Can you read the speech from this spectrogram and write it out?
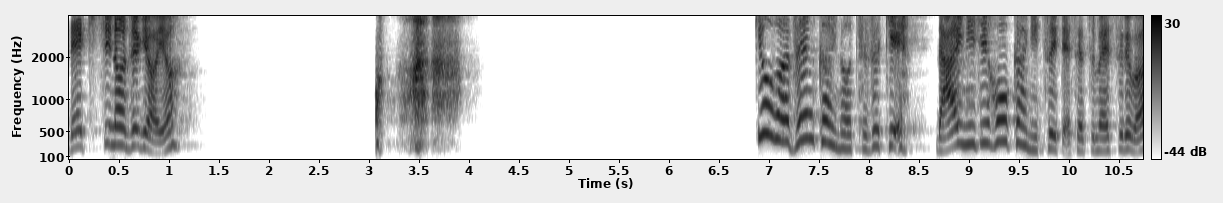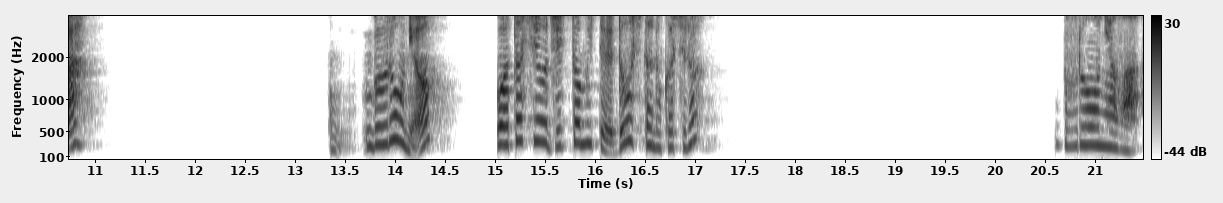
歴史の授業よ。今日は前回の続き、第二次崩壊について説明するわ。ブローニャ？私をじっと見てどうしたのかしら？ブローニャは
